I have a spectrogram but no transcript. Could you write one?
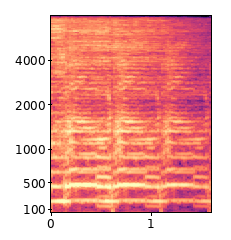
round, round, round.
